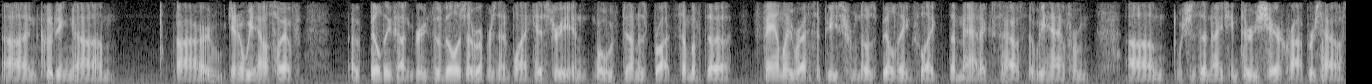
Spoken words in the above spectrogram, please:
uh, including um, our, you know we also have uh, buildings out in Greenfield Village that represent Black history, and what we've done is brought some of the family recipes from those buildings, like the Mattox house that we have from, um, which is a 1930 sharecropper's house.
